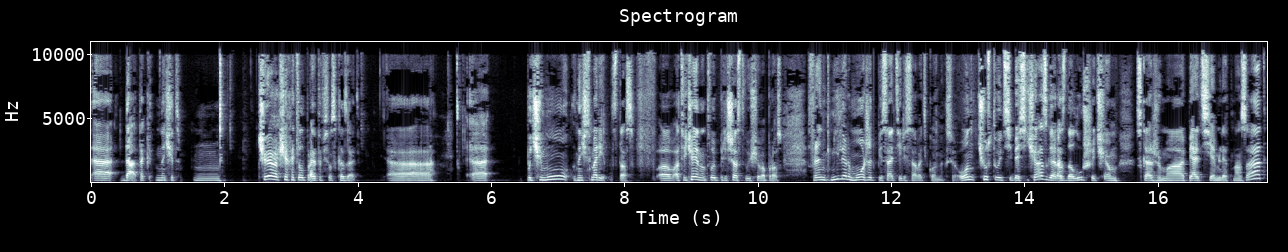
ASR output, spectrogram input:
А, да, так, значит, что я вообще хотел про это все сказать? А, а, почему, значит, смотри, Стас, отвечая на твой предшествующий вопрос, Фрэнк Миллер может писать и рисовать комиксы. Он чувствует себя сейчас гораздо лучше, чем, скажем, 5-7 лет назад.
